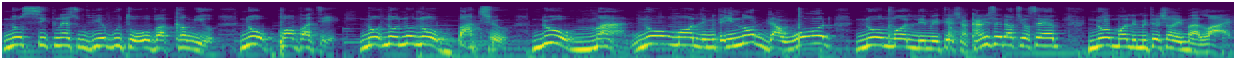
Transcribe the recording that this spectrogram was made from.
No sickness will be able to overcome you. No poverty. No, no, no, no battle. No man. No more limitation. In not the word, no more limitation. Can you say that to yourself? No more limitation in my life.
